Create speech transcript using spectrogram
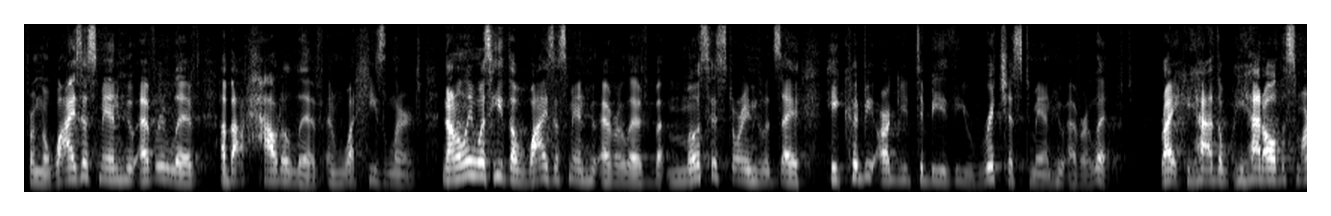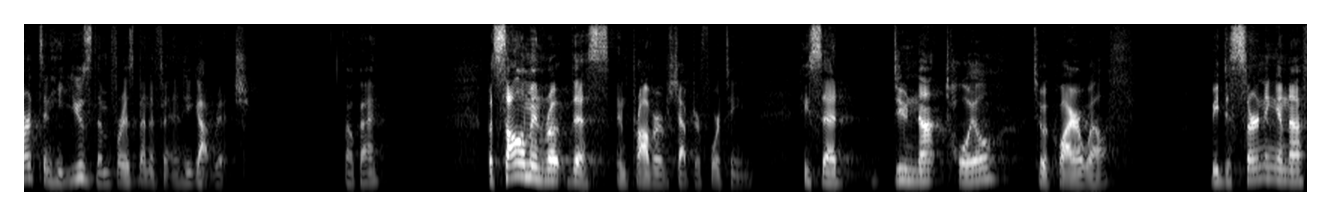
from the wisest man who ever lived about how to live and what he's learned. Not only was he the wisest man who ever lived, but most historians would say he could be argued to be the richest man who ever lived right? He had, the, he had all the smarts and he used them for his benefit and he got rich. Okay? But Solomon wrote this in Proverbs chapter 14. He said, Do not toil to acquire wealth, be discerning enough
